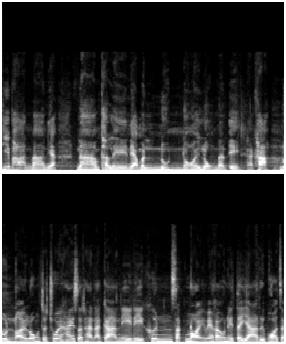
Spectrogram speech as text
ที่ผ่านมาเนี่ยน้ำทะเลเนี่ยมันหนุนน้อยลงนั่นเองนะคะ หนุนน้อยลงจะช่วยให้สถานการณ์นี้ดีขึ้นสักหน่อยไหมคะคุณนิตยาหรือพอจะ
